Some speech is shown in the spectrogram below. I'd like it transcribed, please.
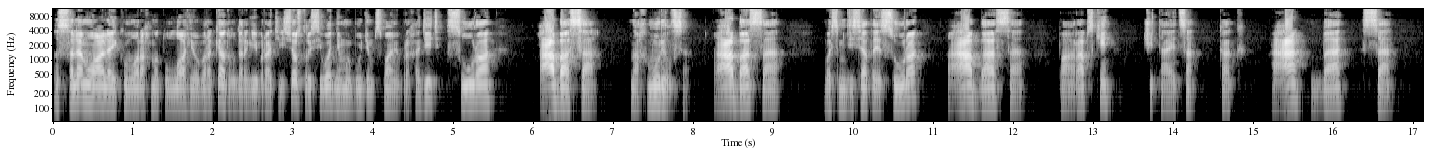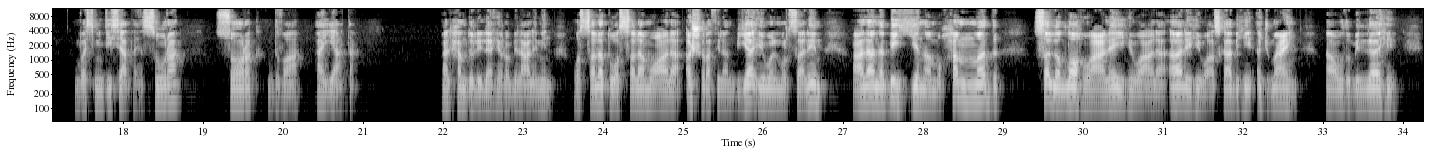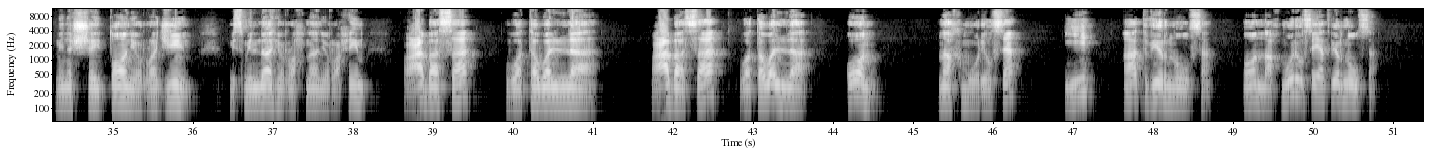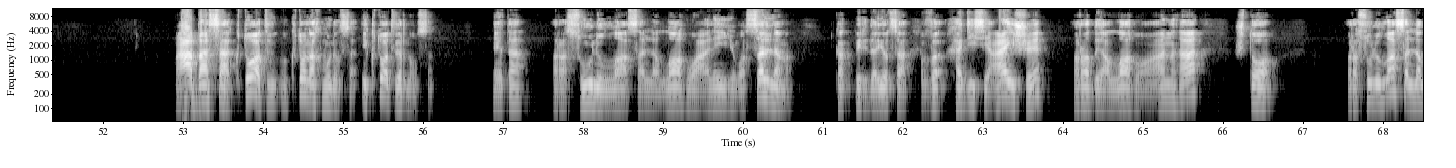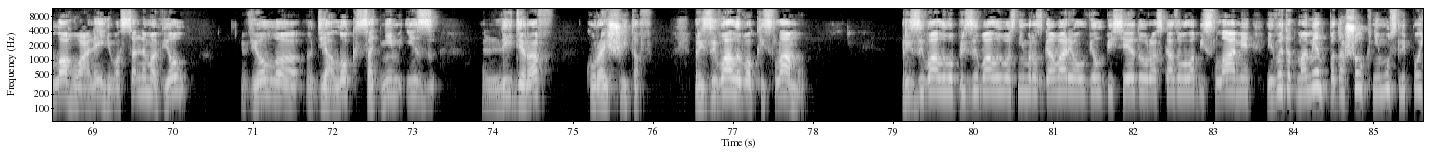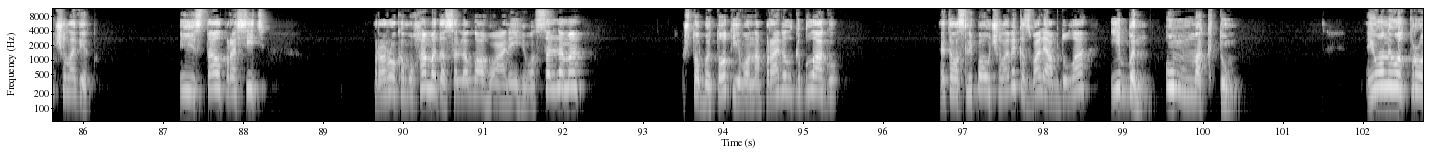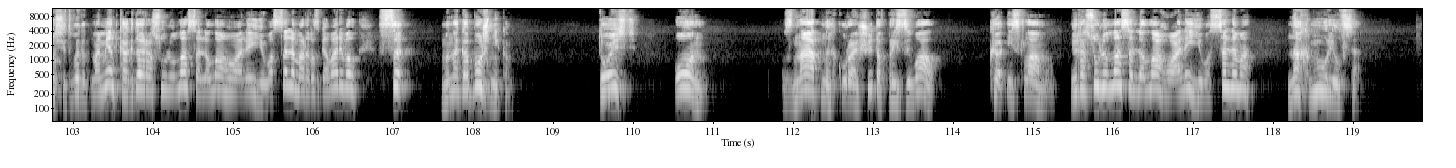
Ассаляму алейкум ва рахматуллахи ва баракатух, дорогие братья и сестры. Сегодня мы будем с вами проходить сура Абаса. Нахмурился. Абаса. 80-я сура Абаса. По-арабски читается как Абаса. 80-я сура, 42 аята. الحمد لله رب العالمين والصلاة والسلام على أشرف الأنبياء والمرسلين على نبينا محمد صلى الله عليه وعلى آله وأصحابه أجمعين أعوذ بالله من الشيطان الرجيم بسم الله الرحمن الرحيم عبس وتولى عبس وتولى Он нахмурился и отвернулся. Он нахмурился и отвернулся. Абаса. Кто, от, кто нахмурился и кто отвернулся? Это Расулюллах, саллаллаху алейхи вассаляма, как передается в хадисе Айши, рады Аллаху анха, что Расулюллах, саллаллаху алейхи вассаляма, вел, вел э, диалог с одним из лидеров курайшитов, призывал его к исламу, призывал его, призывал его, с ним разговаривал, вел беседу, рассказывал об исламе, и в этот момент подошел к нему слепой человек и стал просить пророка Мухаммада, саллаллаху алейхи вассаляма, чтобы тот его направил к благу. Этого слепого человека звали Абдулла ибн Уммактум. И он его просит в этот момент, когда Расулуллах, саллаллаху алейхи вассаляма, разговаривал с многобожником. То есть он знатных курайшитов призывал к исламу. И Расулюллах, саллиллаху алейхи вассаляма, нахмурился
